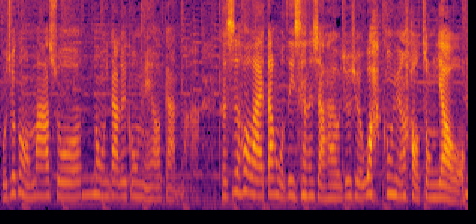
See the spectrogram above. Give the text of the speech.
我就跟我妈说，弄一大堆公园要干嘛？可是后来当我自己生了小孩，我就觉得哇，公园好重要哦，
